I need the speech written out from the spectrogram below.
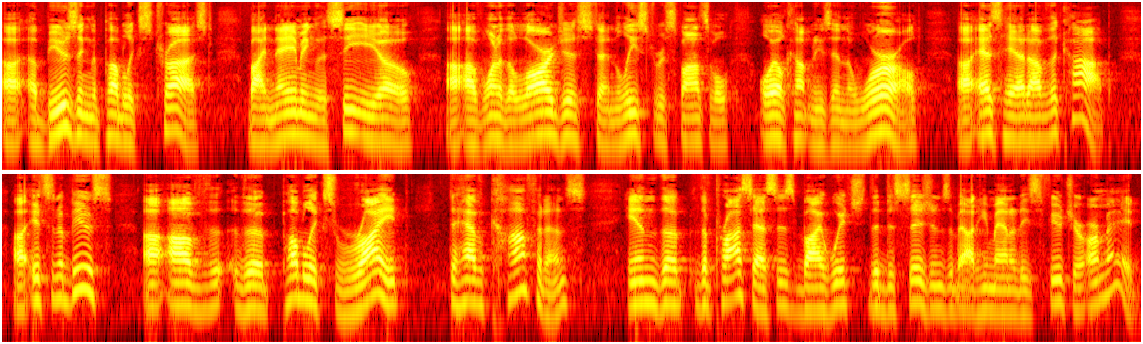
uh, abusing the public's trust by naming the CEO uh, of one of the largest and least responsible oil companies in the world uh, as head of the COP. Uh, it's an abuse uh, of the, the public's right to have confidence in the, the processes by which the decisions about humanity's future are made.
